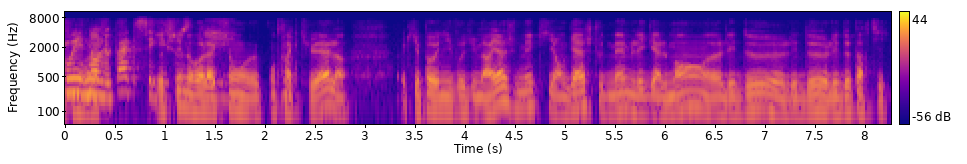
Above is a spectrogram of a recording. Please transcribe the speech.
Oui, non, le PAC, c'est quelque chose. une relation contractuelle qui n'est pas au niveau du mariage, mais qui engage tout de même légalement euh, les, deux, les, deux, les deux parties.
